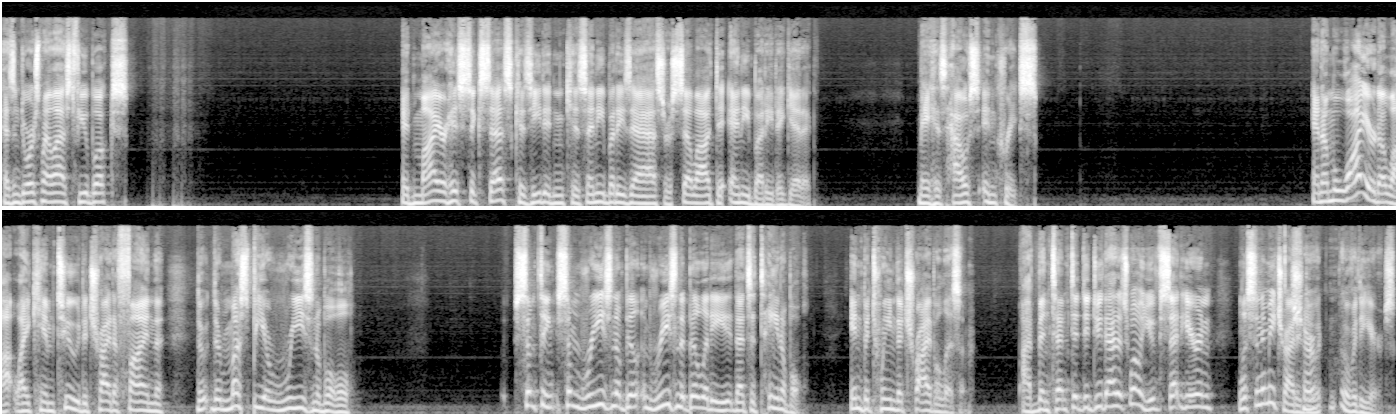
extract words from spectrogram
has endorsed my last few books. Admire his success because he didn't kiss anybody's ass or sell out to anybody to get it. May his house increase. And I'm wired a lot like him too to try to find the, the there must be a reasonable something some reasonable reasonability that's attainable in between the tribalism. I've been tempted to do that as well. You've sat here and listened to me try to Sure. do it over the years.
